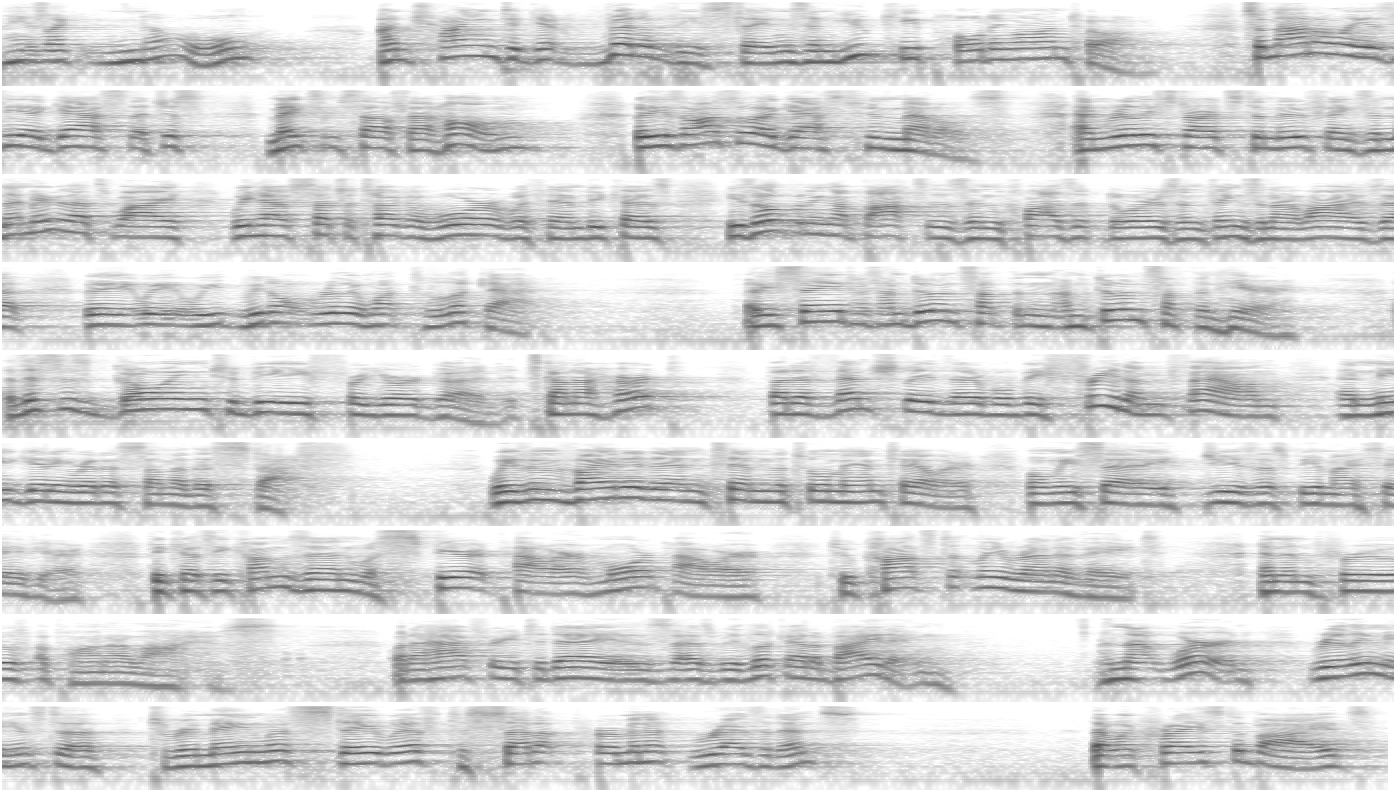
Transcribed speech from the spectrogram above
and he's like, No, I'm trying to get rid of these things, and you keep holding on to them. So not only is he a guest that just makes himself at home, but he's also a guest who meddles and really starts to move things. And that, maybe that's why we have such a tug of war with him because he's opening up boxes and closet doors and things in our lives that we, we, we, we don't really want to look at. But he's saying to us, I'm doing something, I'm doing something here. This is going to be for your good. It's going to hurt, but eventually there will be freedom found in me getting rid of some of this stuff. We've invited in Tim the Toolman Taylor when we say, Jesus be my Savior, because he comes in with spirit power, more power, to constantly renovate and improve upon our lives. What I have for you today is as we look at abiding, and that word really means to, to remain with, stay with, to set up permanent residence, that when Christ abides,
